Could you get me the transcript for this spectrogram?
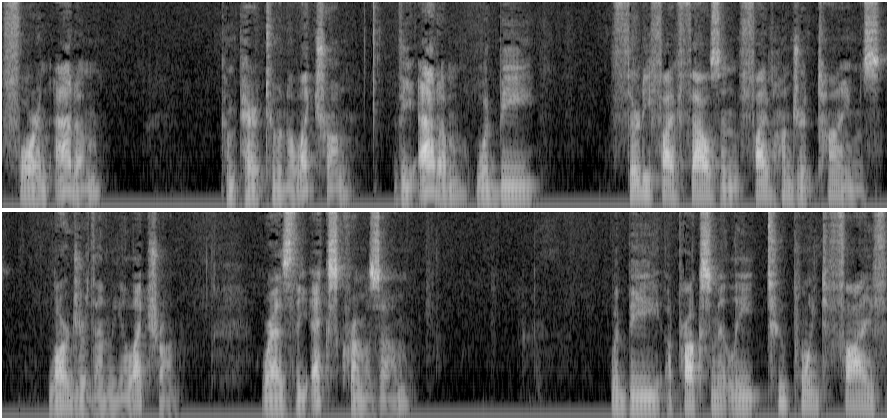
for an atom, compared to an electron, the atom would be 35,500 times larger than the electron, whereas the X chromosome would be approximately 2.5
